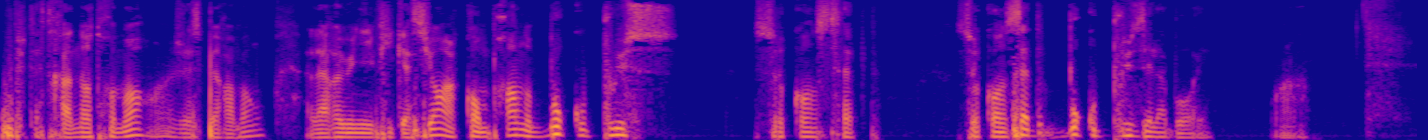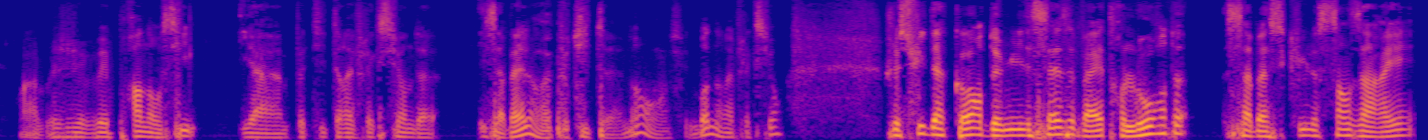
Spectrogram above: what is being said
peut-être à notre mort, hein, j'espère avant, à la réunification, à comprendre beaucoup plus ce concept, ce concept beaucoup plus élaboré. Voilà. Je vais prendre aussi, il y a une petite réflexion de Isabelle, euh, petite, euh, non, c'est une bonne réflexion. Je suis d'accord, 2016 va être lourde, ça bascule sans arrêt,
